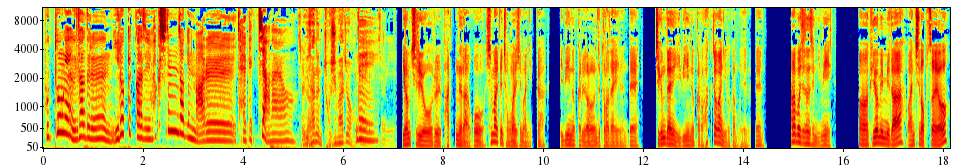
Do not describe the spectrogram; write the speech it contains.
보통의 의사들은 이렇게까지 확신적인 말을 잘 뱉지 않아요. 의사는 조심하죠. 네. 비염 치료를 받느라고 심할 땐 정말 심하니까 이비인후과를 여러 군데 돌아다니는데 지금 다니는 이비인후과로 확정한 이유가 뭐냐면은 할아버지 선생님이 어, 비염입니다. 완치는 없어요.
